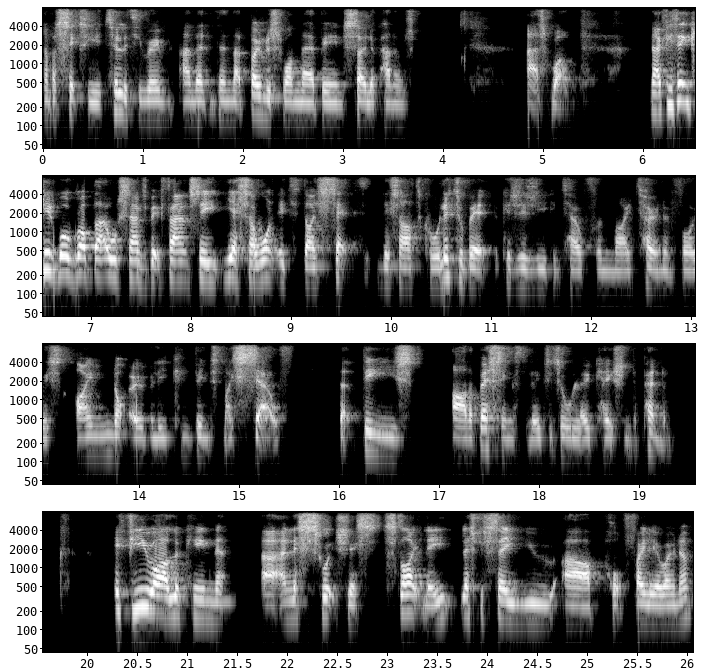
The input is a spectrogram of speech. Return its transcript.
Number six, a utility room. And then, then that bonus one there being solar panels. as well. Now, if you're thinking, well, Rob, that all sounds a bit fancy. Yes, I wanted to dissect this article a little bit because, as you can tell from my tone of voice, I'm not overly convinced myself that these are the best things to do because it's all location dependent. If you are looking, uh, and let's switch this slightly, let's just say you are portfolio owner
